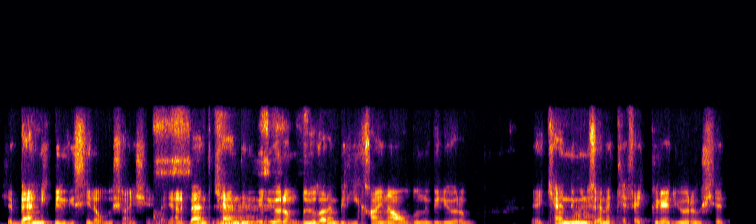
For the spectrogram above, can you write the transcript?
işte benlik bilgisiyle oluşan şeyler. Yani ben kendimi Hmm. biliyorum, duyuların bilgi kaynağı olduğunu biliyorum. E, kendimin Hmm. üzerine tefekkür ediyorum, işte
